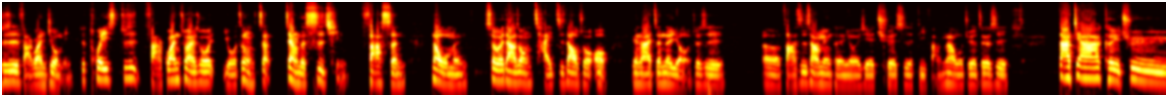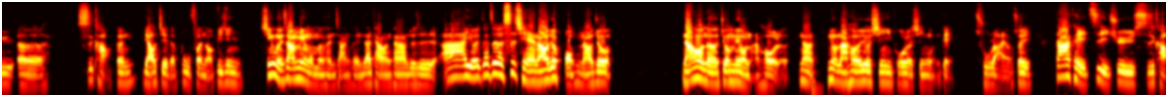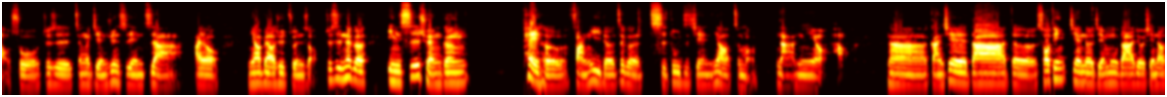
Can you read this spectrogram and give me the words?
就是法官救民，就推就是法官出来说有这种这这样的事情发生，那我们社会大众才知道说哦，原来真的有就是呃法制上面可能有一些缺失的地方。那我觉得这个是大家可以去呃思考跟了解的部分哦，毕竟。新闻上面我们很常可能在台湾看到，就是啊有一个这个事情，然后就崩，然后就然后呢就没有然后了。那没有然后又新一波的新闻给出来了，所以大家可以自己去思考说，就是整个简讯时间制啊，还有你要不要去遵守，就是那个隐私权跟配合防疫的这个尺度之间要怎么拿捏哦。好，那感谢大家的收听，今天的节目大家就先到。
